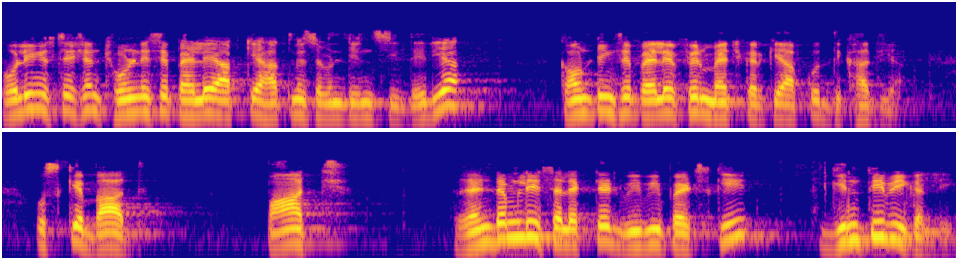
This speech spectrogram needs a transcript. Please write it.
पोलिंग स्टेशन छोड़ने से पहले आपके हाथ में 17 सी दे दिया. काउंटिंग से पहले फिर मैच करके आपको दिखा दिया. उसके बाद पाँच रैंडमली सेलेक्टेड वीवीपैट्स की गिनती भी कर ली।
